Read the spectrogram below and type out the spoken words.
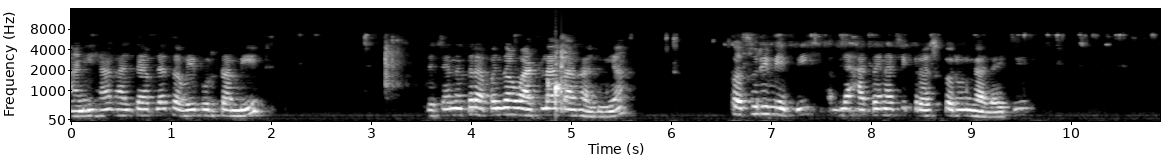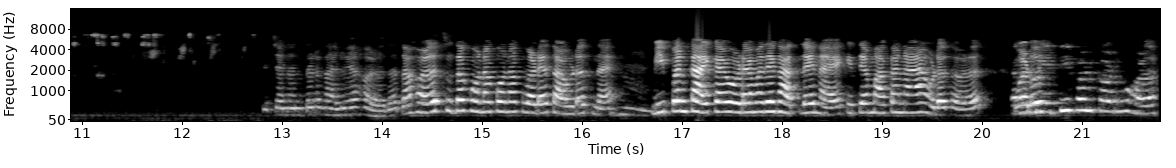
आणि ह्या घालते आपल्या चवीपुरता मीठ. त्याच्यानंतर आपण जर वाटला का घालूया कसुरी मेथी आपल्या हाताने अशी क्रश करून घालायची. त्याच्यानंतर घालूया हळद. आता हळद सुद्धा कोणाकोणाक वड्यात आवडत नाही. मी पण काय काय वड्यामध्ये घातले नाही की त्या माका नाही आवडत हळद. वडून मेथी पण कडू हळद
